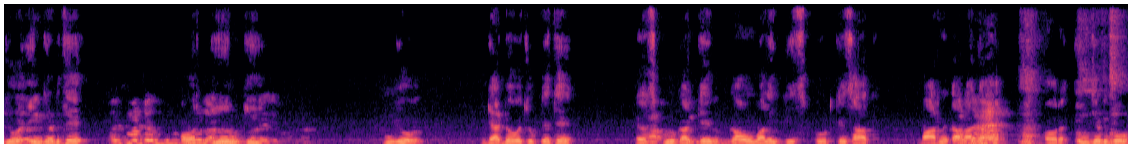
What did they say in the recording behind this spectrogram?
जो इंजर्ड थे और तीन की जो डेड हो चुके थे। रेस्क्यू करके गाँव वाले की सपोर्ट के साथ बाहर निकाला गया और इंजर्ड को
